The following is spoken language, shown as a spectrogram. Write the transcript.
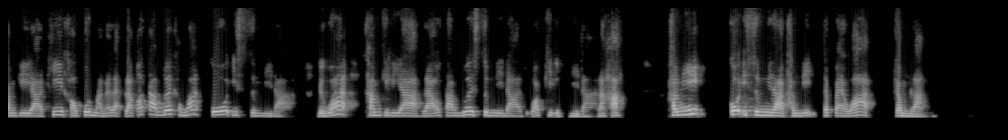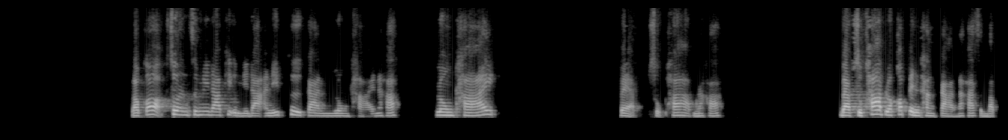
คำกริยาที่เขาพูดมานั่นแหละ แล้วก็ตามด้วยคำว่า go is m i d a หรือว่าคำกริยาแล้วตามด้วย s m i d a หรือว่า p i u m i d a นะคะคราวนี้ go is m i d a คำนี้จะแปลว่ากำลัง แล้วก็ส่วน s m i d a p i u m i d a อันนี้คือการลงท้ายนะคะ ลงท้ายแบบสุภาพนะคะ แบบสุภาพแล้วก็เป็นทางการนะคะสำหรับ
